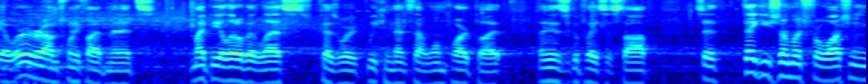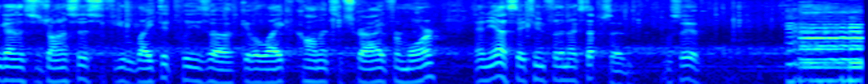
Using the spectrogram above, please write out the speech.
yeah, we're at around 25 minutes. Might be a little bit less because we we condensed that one part, but I think this is a good place to stop. So thank you so much for watching. Again, this is Jonesis. If you liked it, please uh, give a like, comment, subscribe for more. And yeah, stay tuned for the next episode. We'll see you.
